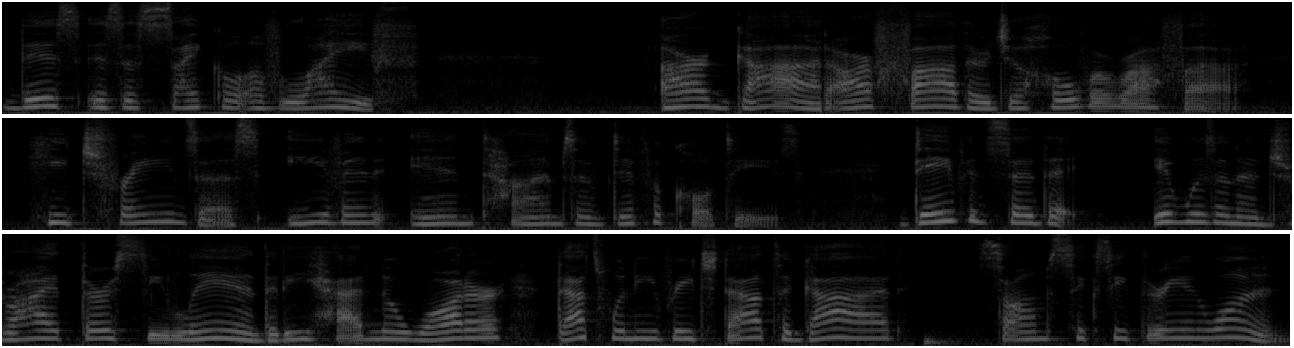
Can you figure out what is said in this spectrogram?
This is a cycle of life. Our God, our Father, Jehovah Rapha, He trains us even in times of difficulties. David said that it was in a dry, thirsty land that he had no water. That's when he reached out to God. Psalm 63 and 1.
